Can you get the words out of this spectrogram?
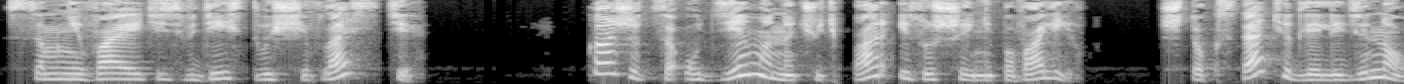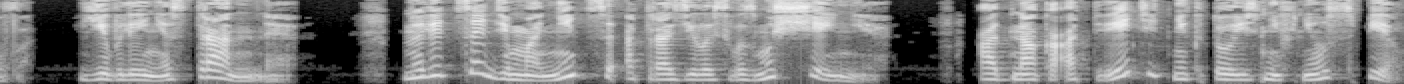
Сомневаетесь в действующей власти?» Кажется, у демона чуть пар из ушей не повалил, что, кстати, для ледяного явление странное. На лице демоницы отразилось возмущение, однако ответить никто из них не успел.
